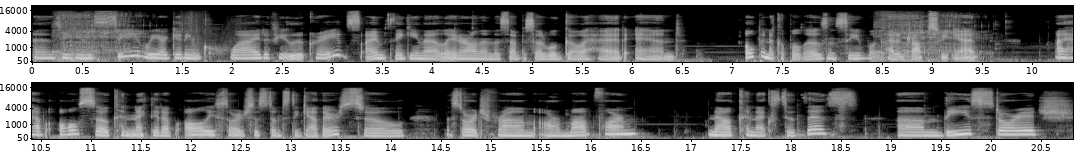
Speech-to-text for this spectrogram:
As you can see, we are getting quite a few loot crates. I'm thinking that later on in this episode we'll go ahead and open a couple of those and see what kind of drops we get. I have also connected up all these storage systems together, so the storage from our mob farm now connects to this. Um, these storage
